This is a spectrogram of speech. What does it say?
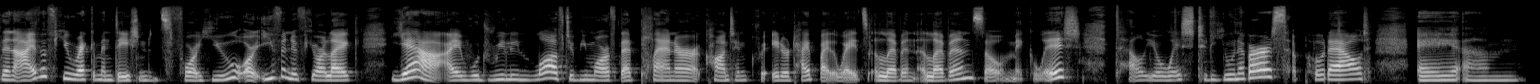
then I have a few recommendations for you. Or even if you're like, yeah, I would really love to be more of that planner content creator type. By the way, it's 11 11. So, make a wish, tell your wish to the universe, put out a, um,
